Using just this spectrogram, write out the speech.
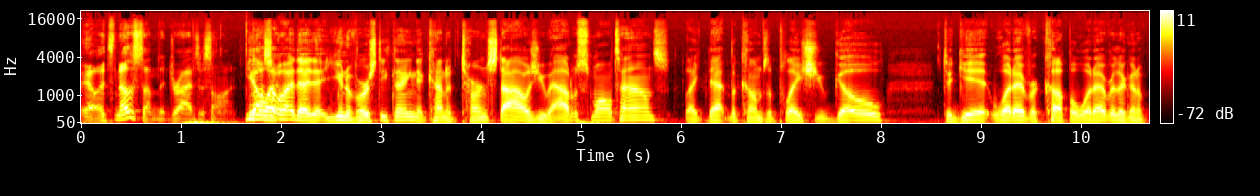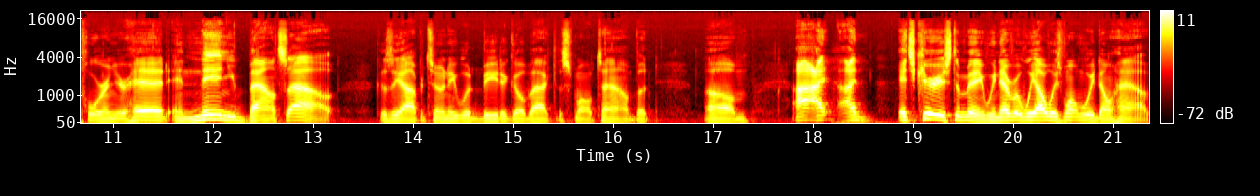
You know, it's another something that drives us on. You, you also had that, that university thing that kind of turnstiles you out of small towns. Like that becomes a place you go to get whatever cup or whatever they're going to pour in your head, and then you bounce out because the opportunity would be to go back to the small town. But um, I, I, it's curious to me. We never, we always want what we don't have,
